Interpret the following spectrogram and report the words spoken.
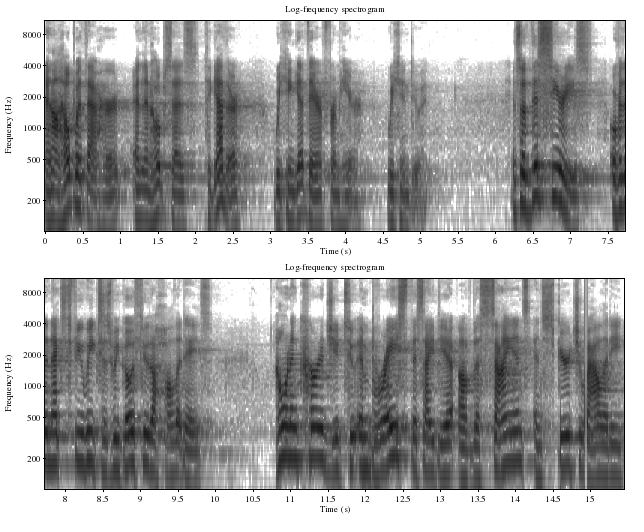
and I'll help with that hurt. And then hope says, together, we can get there from here. We can do it. And so, this series, over the next few weeks, as we go through the holidays, I want to encourage you to embrace this idea of the science and spirituality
